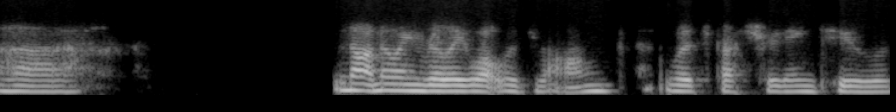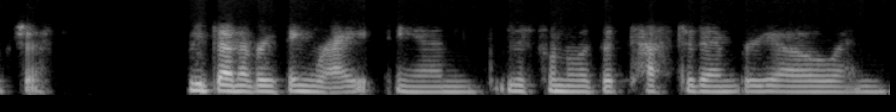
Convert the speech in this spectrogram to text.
uh, not knowing really what was wrong was frustrating too of just we'd done everything right and this one was a tested embryo and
